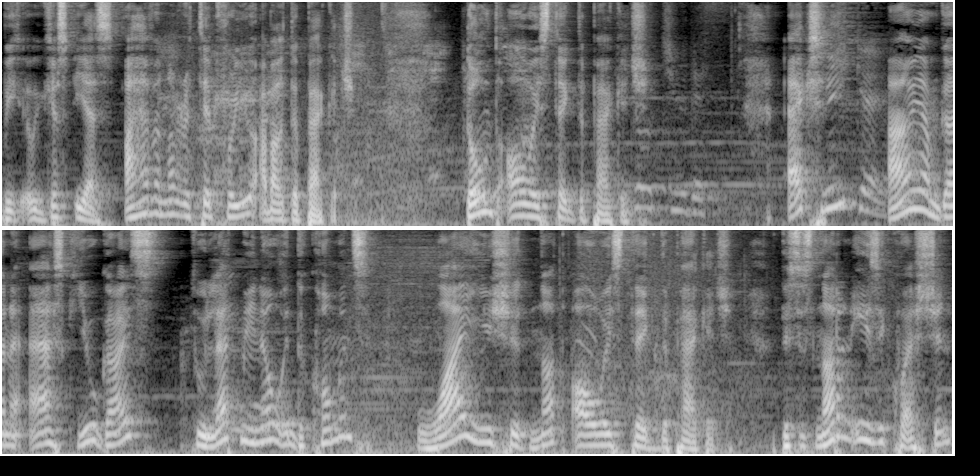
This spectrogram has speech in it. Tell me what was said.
Because, yes, I have another tip for you about the package. Don't always take the package. Actually, I am gonna ask you guys to let me know in the comments why you should not always take the package. This is not an easy question,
